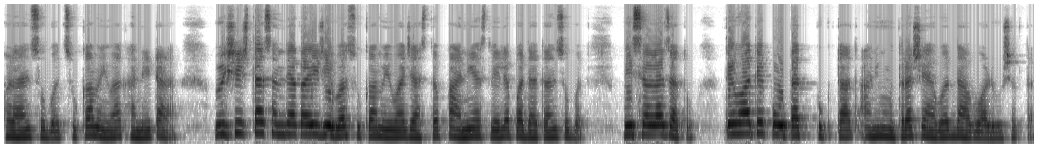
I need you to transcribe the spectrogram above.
फळांसोबत सुकामेवा खाणे टाळा. विशेषतः संध्याकाळी जेव्हा सुकामेवा जास्त पाणी असलेल्या पदार्थांसोबत मिसळला जातो तेव्हा ते पोटात फुगतात आणि मूत्राशयावर दाब वाढवू शकतात.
